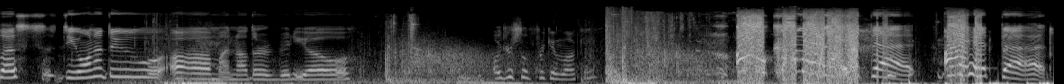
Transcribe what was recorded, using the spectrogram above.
this, do you want to do um another video? oh, you're so freaking lucky. Oh, come on! I hit that! I hit that!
